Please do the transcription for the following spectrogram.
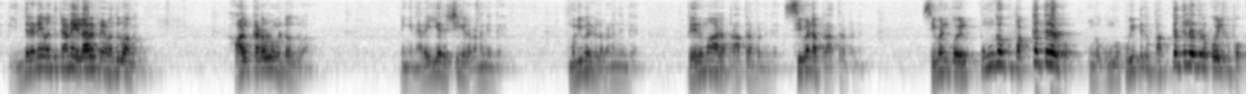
இப்போ இந்திரனே வந்துட்டானா எல்லாரும் வந்துடுவாங்க ஆள் கடவுள் உங்கள்கிட்ட வந்துடுவாங்க நீங்கள் நிறைய ரிஷிகளை வணங்குங்க. முனிவர்களை வணங்குங்க. பெருமாளை பிரார்த்தனை பண்ணுங்கள் சிவனை பிரார்த்தனை பண்ணுங்கள் சிவன் கோயில் உங்கள் பக்கத்தில் இருக்கும். உங்கள் உங்கள் வீட்டுக்கு பக்கத்தில் இருக்கிற கோயிலுக்கு போங்க.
